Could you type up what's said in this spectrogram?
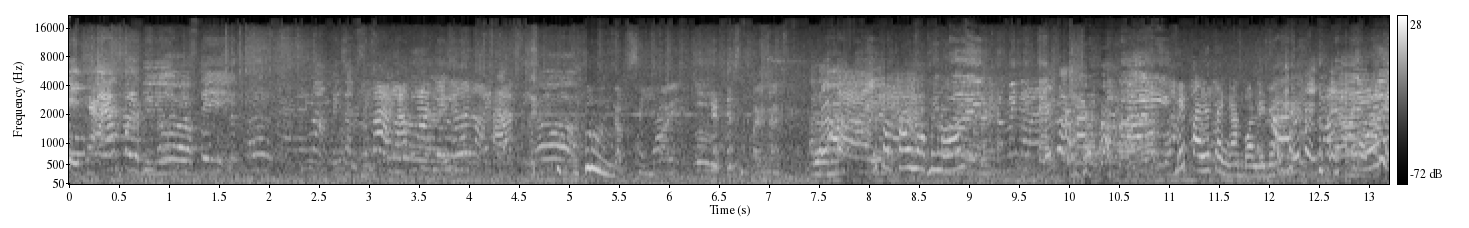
เด็กงานเปิดดีเออเด็กที่บ้านรับงานเยอะๆหน่อยครับเออจับสีไหมเออไปไหมอะไรนะไม่ต้องไปหรอกไม่ร้อนไม่ได้แต่งไปไม่ไปแต่งงานบอลเลยนะไม่ไปไม่ไปแล้วนี่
